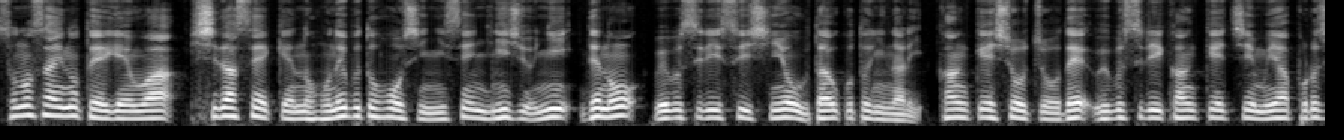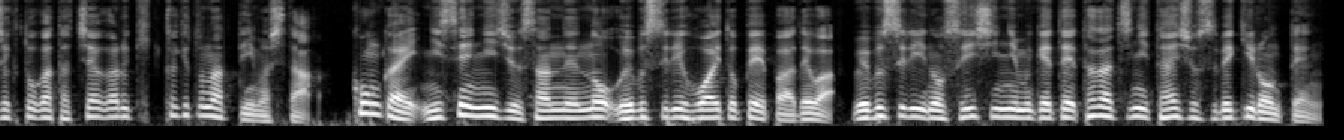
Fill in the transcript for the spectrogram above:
その際の提言は、岸田政権の骨太方針2022での Web3 推進を謳うことになり、関係省庁で Web3 関係チームやプロジェクトが立ち上がるきっかけとなっていました。今回2023年の Web3 ホワイトペーパーでは Web3 の推進に向けて直ちに対処すべき論点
